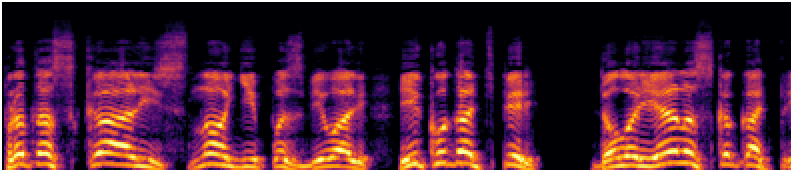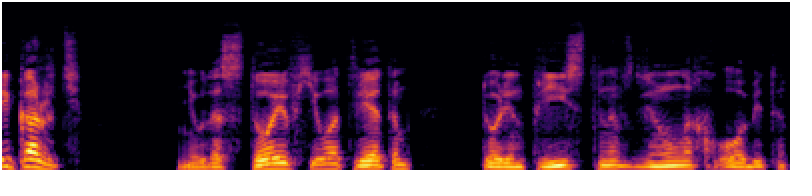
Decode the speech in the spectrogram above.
Протаскались, ноги позбивали. И куда теперь? До Лориена скакать прикажете? Не удостоив его ответом, Торин пристально взглянул на хоббита.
